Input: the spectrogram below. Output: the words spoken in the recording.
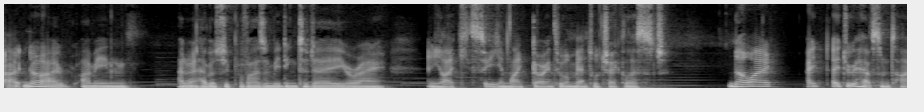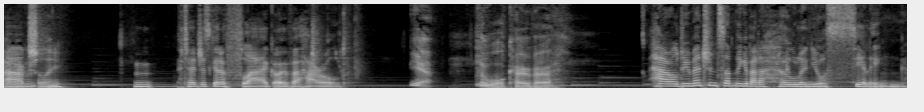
I no, I I mean, I don't have a supervisor meeting today, or I and you like see him like going through a mental checklist. No, I I, I do have some time Um, actually. Potentia's going to flag over Harold. Yeah. I walk over. Harold, you mentioned something about a hole in your ceiling.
